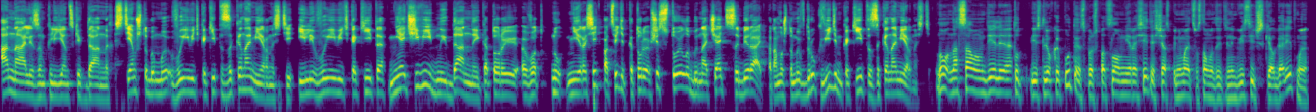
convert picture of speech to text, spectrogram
анализом клиентских данных, с тем, чтобы мы выявить какие-то закономерности или выявить какие-то неочевидные данные, которые э, вот, ну, нейросеть подсветит, которые вообще стоило бы начать собирать, потому что мы вдруг видим какие-то закономерности. Ну, на самом деле, тут есть легкая путаница, потому что под словом нейросети сейчас понимаются в основном эти лингвистические алгоритмы,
